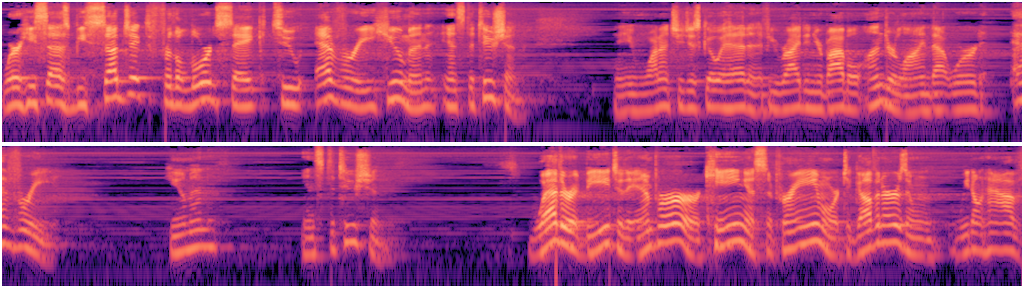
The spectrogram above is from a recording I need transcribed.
where he says, Be subject for the Lord's sake to every human institution. And why don't you just go ahead and, if you write in your Bible, underline that word every human institution. Whether it be to the emperor or king as supreme or to governors, and we don't have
